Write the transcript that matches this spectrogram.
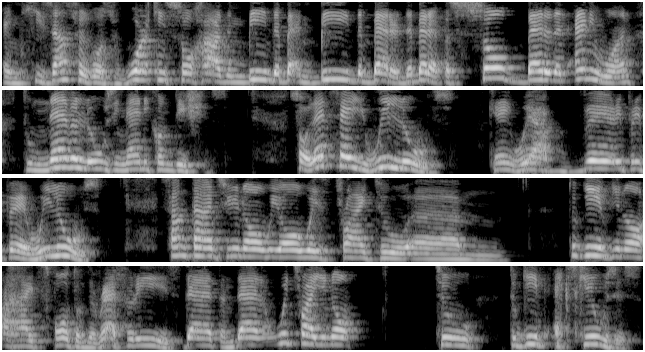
And his answer was working so hard and being the be- be the better, the better, but so better than anyone to never lose in any conditions. So let's say we lose Okay, we are very prepared. We lose. Sometimes, you know, we always try to um, to give, you know, ah, it's fault of the referee, it's that and that. We try, you know, to to give excuses.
